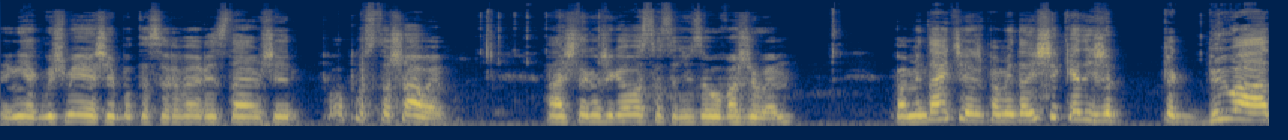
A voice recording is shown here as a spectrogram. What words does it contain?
Nie jakby śmieję się, bo te serwery stają się opustoszałe. Ale jeszcze taką ciekawostkę ostatnio zauważyłem. Pamiętajcie, pamiętaliście kiedyś, że jak była,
